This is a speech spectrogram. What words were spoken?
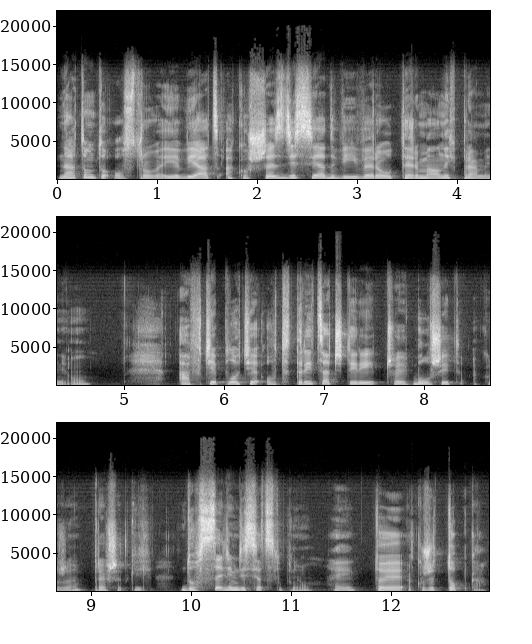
na tomto ostrove je viac ako 60 výverov termálnych prameňov a v teplote od 34, čo je bullshit, akože pre všetkých, do 70 stupňov. Hej, to je akože topka,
